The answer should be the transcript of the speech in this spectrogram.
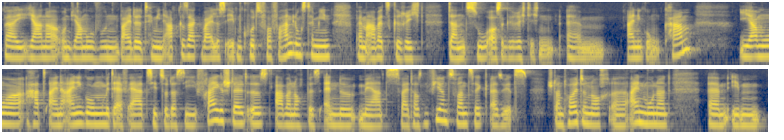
Bei Jana und Jamo wurden beide Termine abgesagt, weil es eben kurz vor Verhandlungstermin beim Arbeitsgericht dann zu außergerichtlichen ähm, Einigungen kam. Jamur hat eine Einigung mit der FR erzielt, sodass sie freigestellt ist, aber noch bis Ende März 2024, also jetzt stand heute noch äh, ein Monat, ähm, eben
